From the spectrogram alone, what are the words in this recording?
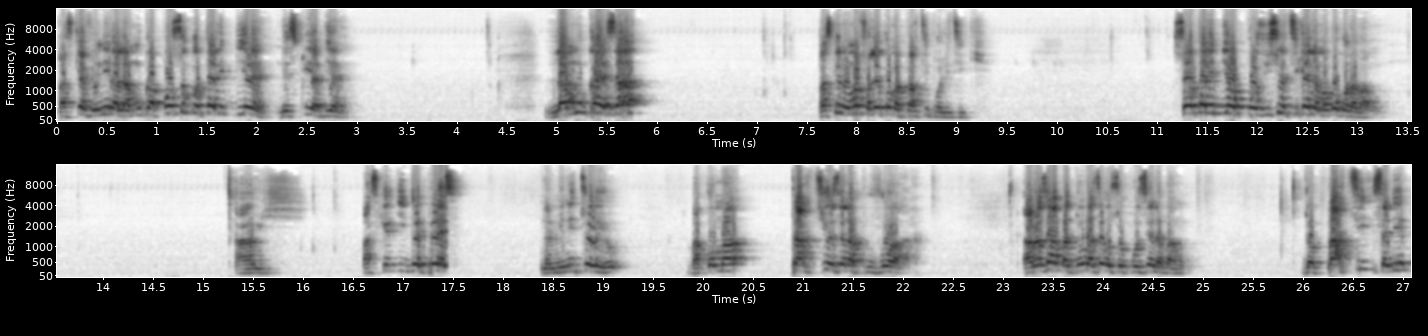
parce que avenir alamuka mpo soki otali bien na esprit ya bien lamuka eza parce que normalement fallait koma parti politique so otali bien opposition etikali na maboko na bango ah oui parce que idps na minute oyo bakoma parti oyo eza na pouvoir alors aza na bato oyo baza kosopose na bango donc parti c'est-à-dire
